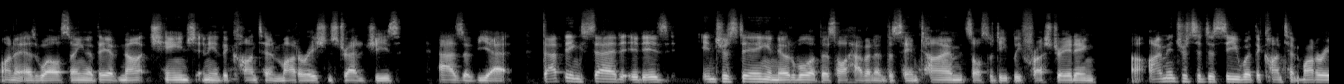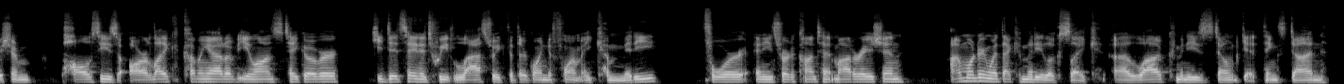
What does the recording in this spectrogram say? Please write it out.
on it as well, saying that they have not changed any of the content moderation strategies as of yet. That being said, it is interesting and notable that this all happened at the same time. It's also deeply frustrating. Uh, I'm interested to see what the content moderation policies are like coming out of Elon's takeover. He did say in a tweet last week that they're going to form a committee for any sort of content moderation. I'm wondering what that committee looks like. A lot of committees don't get things done,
